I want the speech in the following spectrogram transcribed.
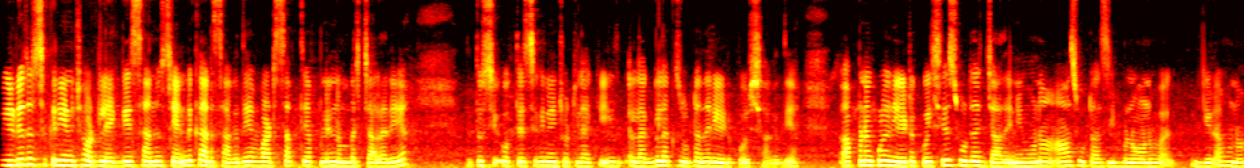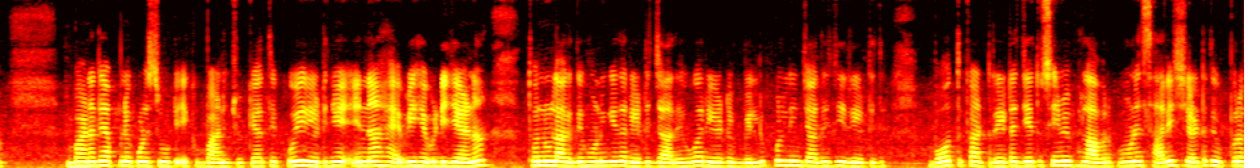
ਵੀਡੀਓ ਦਾ ਸਕਰੀਨਸ਼ਾਟ ਲੈ ਕੇ ਸਾਨੂੰ ਸੈਂਡ ਕਰ ਸਕਦੇ ਆ, WhatsApp ਤੇ ਆਪਣੇ ਨੰਬਰ ਚੱਲ ਰਹੇ ਆ। ਤੁਸੀਂ ਉੱਤੇ ਸਕਰੀਨਸ਼ਾਟ ਲੈ ਕੇ ਅਲੱਗ-ਅਲੱਗ ਸੂਟਾਂ ਦਾ ਰੇਟ ਪੁੱਛ ਸਕਦੇ ਆ। ਆਪਣੇ ਕੋਲ ਰੇਟ ਕੋਈ ਸੇ ਸੂਟ ਦਾ ਜ਼ਿਆਦਾ ਨਹੀਂ ਹੋਣਾ, ਆਹ ਸੂਟ ਅਸੀਂ ਬਣਾਉਣ ਵਾ, ਜਿਹੜਾ ਹੋਣਾ। ਬਣ ਰਿਹਾ, ਆਪਣੇ ਕੋਲ ਸੂਟ ਇੱਕ ਬਣ ਚੁੱਕਿਆ ਤੇ ਕੋਈ ਰੇਟ ਜਿਵੇਂ ਇੰਨਾ ਹੈਵੀ ਹੈਵੀ ਡਿਜ਼ਾਈਨ ਆ, ਤੁਹਾਨੂੰ ਲੱਗਦੇ ਹੋਣਗੇ ਤਾਂ ਰੇਟ ਜ਼ਿਆਦਾ ਹੋਊਗਾ, ਰੇਟ ਬਿਲਕੁਲ ਨਹੀਂ ਜ਼ਿਆਦਾ ਜੀ, ਰੇਟ ਬਹੁਤ ਘੱਟ ਰੇਟ ਹੈ ਜੇ ਤੁਸੀਂ ਜਿਵੇਂ ਫਲਾਵਰ ਪਾਉਣੇ ਸਾਰੇ ਸ਼ਰਟ ਦੇ ਉੱਪਰ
